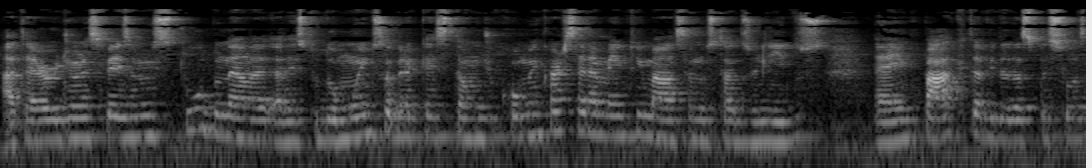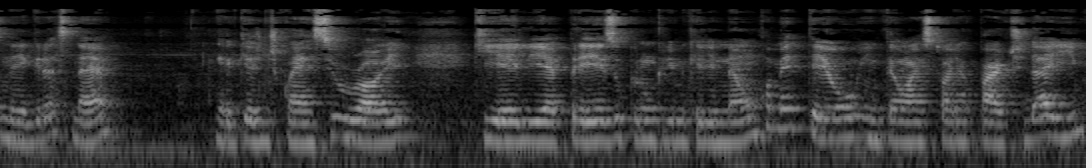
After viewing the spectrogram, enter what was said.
A Tara Jones fez um estudo, né? Ela, estudou muito sobre a questão de como o encarceramento em massa nos Estados Unidos é, impacta a vida das pessoas negras, né? E aqui a gente conhece o Roy que ele é preso por um crime que ele não cometeu, então a história parte daí.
